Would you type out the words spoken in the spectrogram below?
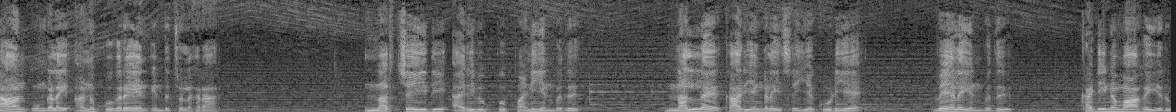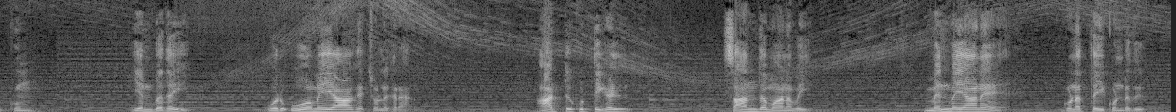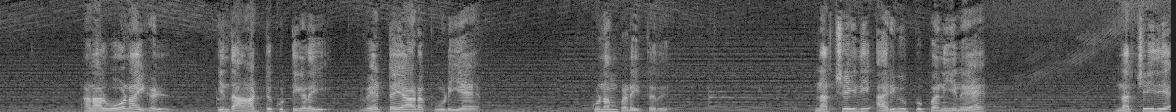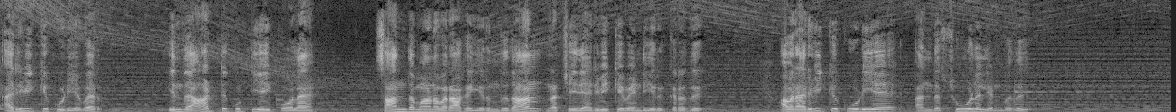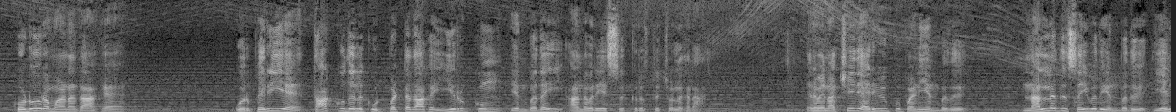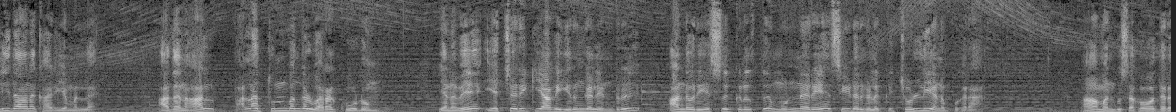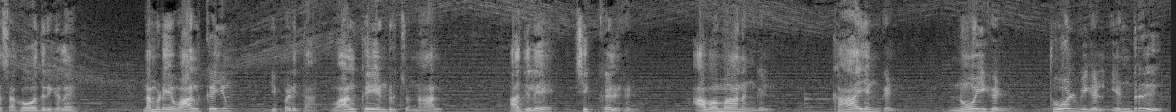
நான் உங்களை அனுப்புகிறேன் என்று சொல்லுகிறார். நற்செய்தி அறிவிப்பு பணி என்பது நல்ல காரியங்களை செய்யக்கூடிய வேலை என்பது கடினமாக இருக்கும் என்பதை ஒரு ஓமையாக சொல்லுகிறார். ஆட்டுக்குட்டிகள் சாந்தமானவை மென்மையான குணத்தை கொண்டது. ஆனால் ஓநாய்கள் இந்த ஆட்டுக்குட்டிகளை வேட்டையாடக்கூடிய குணம் படைத்தது. நற்செய்தி அறிவிப்பு பணியிலே நற்செய்தியை அறிவிக்கக்கூடியவர் இந்த ஆட்டுக்குட்டியைப் போல சாந்தமானவராக இருந்துதான் நற்செய்தி அறிவிக்க வேண்டி இருக்கிறது அவர் அறிவிக்கக்கூடிய அந்த சூழல் என்பது கொடூரமானதாக ஒரு பெரிய தாக்குதலுக்கு உட்பட்டதாக இருக்கும் என்பதை ஆண்டவர் இயேசு கிறிஸ்து சொல்லுகிறார். எனவே நற்செய்தி அறிவிப்பு பணி என்பது நல்லது செய்வது என்பது எளிதான காரியம் அல்ல அதனால் பல துன்பங்கள் வரக்கூடும். எனவே எச்சரிக்கையாக இருங்கள் என்று ஆண்டவர் இயேசு கிறிஸ்து முன்னரே சீடர்களுக்கு சொல்லி அனுப்புகிறார். ஆம் அன்பு சகோதர சகோதரிகளே நம்முடைய வாழ்க்கையும் இப்படித்தான். வாழ்க்கை என்று சொன்னால் அதிலே சிக்கல்கள் அவமானங்கள் காயங்கள் நோய்கள் தோல்விகள் என்று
